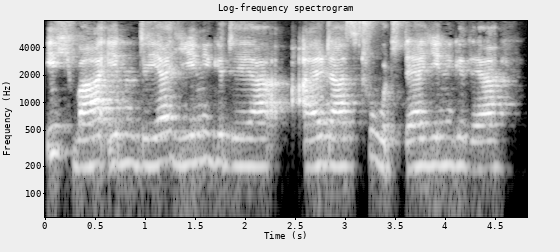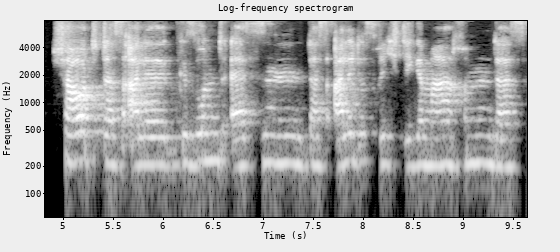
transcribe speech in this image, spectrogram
ich war eben derjenige, der all das tut, derjenige, der schaut, dass alle gesund essen, dass alle das Richtige machen, dass,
